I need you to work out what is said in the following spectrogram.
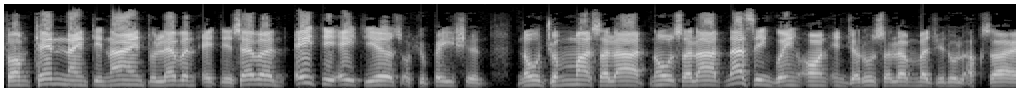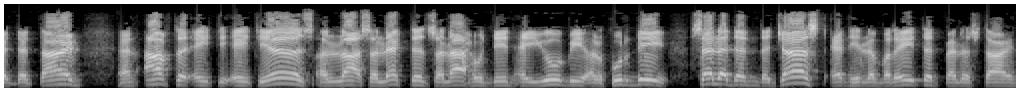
from 1099 to 1187, 88 years occupation. No Jummah Salat, no Salat, nothing going on in Jerusalem, Masjidul Aqsa at that time. And after 88 years, Allah selected Salahuddin Ayyubi al-Kurdi, Saladin the Just, and he liberated Palestine.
